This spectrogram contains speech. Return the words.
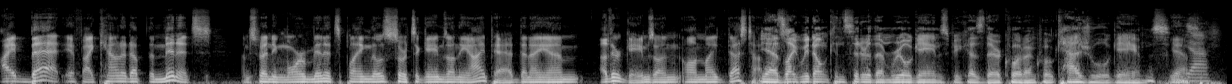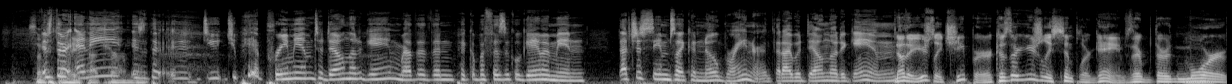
I bet if I counted up the minutes, I'm spending more minutes playing those sorts of games on the iPad than I am other games on on my desktop. yeah, it's like we don't consider them real games because they're quote unquote casual games. Yes. Yeah. Some is there any? term, Is but- there? uh, Do you, do you pay a premium to download a game rather than pick up a physical game? I mean, that just seems like a no-brainer that I would download a game. No, they're usually cheaper because they're usually simpler games. They're they're more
